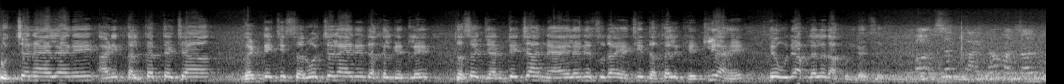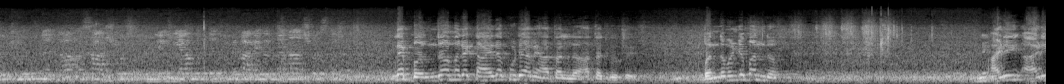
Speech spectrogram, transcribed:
उच्च न्यायालयाने आणि कलकत्त्याच्या घटनेची सर्वोच्च न्यायालयाने दखल घेतले तसं जनतेच्या न्यायालयाने सुद्धा याची दखल घेतली आहे हे उद्या आपल्याला दाखवून द्यायचं अ, सर कायदा हातात घेऊ नका असं आश्वासन म्हणजे नाही बंदमध्ये कायदा कुठे आम्ही हाताला हातात घेतोय? बंद म्हणजे बंद. आणि आणि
